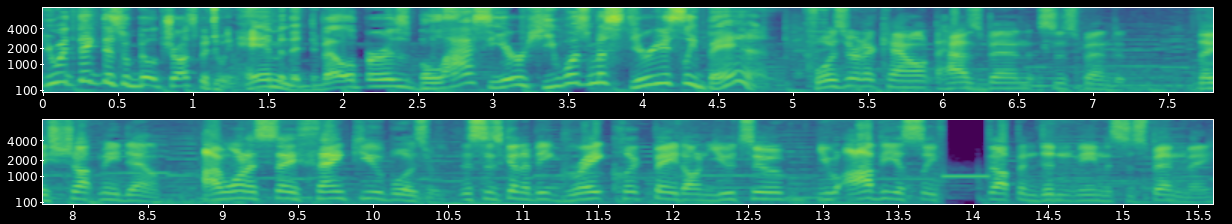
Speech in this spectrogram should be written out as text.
You would think this would build trust between him and the developers, but last year he was mysteriously banned. Blizzard account has been suspended. They shut me down. I want to say thank you, Blizzard. This is going to be great clickbait on YouTube. You obviously f***ed up and didn't mean to suspend me.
